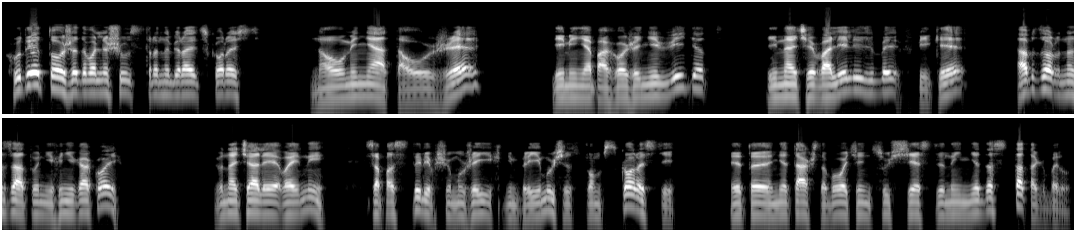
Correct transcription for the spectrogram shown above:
Худые тоже довольно шустро набирают скорость, но у меня-то уже, и меня, похоже, не видят, иначе валились бы в пике, обзор назад у них никакой. В начале войны, с опостылевшим уже ихним преимуществом скорости, это не так, чтобы очень существенный недостаток был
